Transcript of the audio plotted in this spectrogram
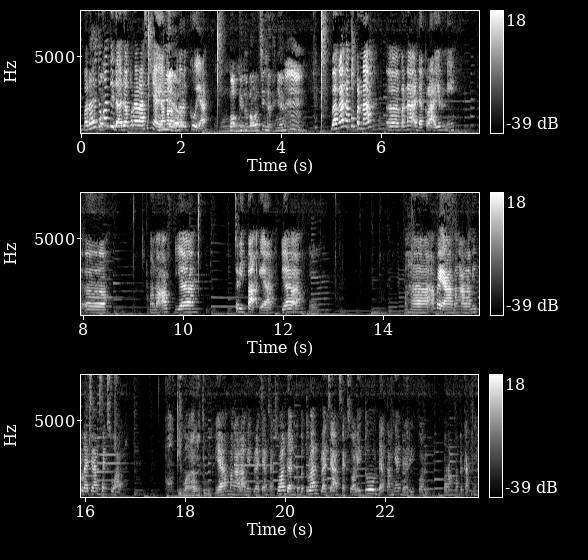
padahal itu kan tidak ada korelasinya ya kalau Iya. menurutku ya Kok gitu banget sih jadinya? Mm-mm. bahkan aku pernah eh, pernah ada klien nih eh, mohon maaf dia cerita ya dia Hmm. eh, apa ya mengalami pelecehan seksual Gimana tuh? Ya mengalami pelecehan seksual dan kebetulan pelecehan seksual itu datangnya dari keluarga orang terdekatnya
